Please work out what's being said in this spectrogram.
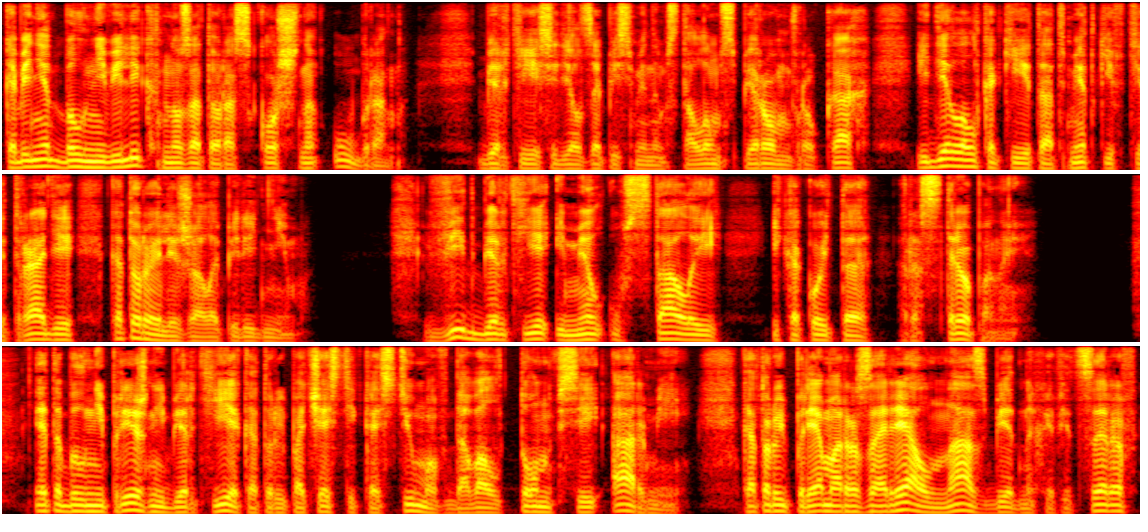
Кабинет был невелик, но зато роскошно убран. Бертье сидел за письменным столом с пером в руках и делал какие-то отметки в тетради, которая лежала перед ним. Вид Бертье имел усталый и какой-то растрепанный. Это был не прежний Бертье, который по части костюмов давал тон всей армии, который прямо разорял нас, бедных офицеров,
